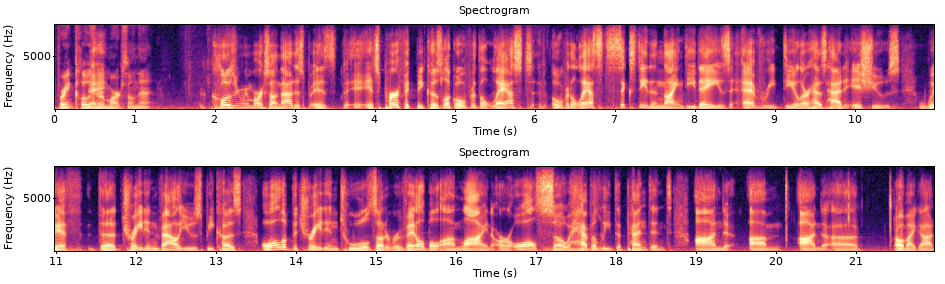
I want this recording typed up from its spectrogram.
Frank, closing remarks on that? Closing remarks on that is is it's perfect because look over the last over the last 60 to 90 days every dealer has had issues with the trade-in values because all of the trade-in tools that are available online are all so heavily dependent on um on uh oh my god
